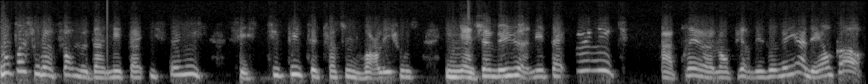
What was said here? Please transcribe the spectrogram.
Non pas sous la forme d'un État islamique. C'est stupide cette façon de voir les choses. Il n'y a jamais eu un État unique après euh, l'empire des Omeyyades et encore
